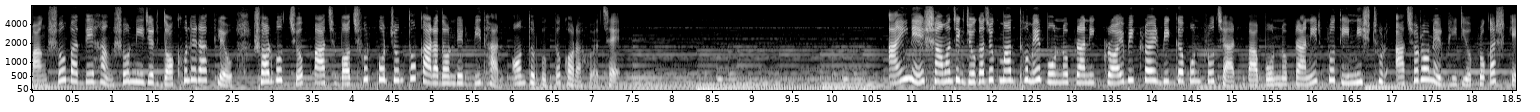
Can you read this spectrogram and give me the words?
মাংস বা দেহাংশ নিজের দখলে রাখলেও সর্বোচ্চ পাঁচ বছর পর্যন্ত কারাদণ্ডের বিধান অন্তর্ভুক্ত করা হয়েছে। আইনে সামাজিক যোগাযোগ মাধ্যমে বন্যপ্রাণী ক্রয় বিক্রয়ের বিজ্ঞাপন প্রচার বা বন্যপ্রাণীর প্রতি নিষ্ঠুর আচরণের ভিডিও প্রকাশকে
